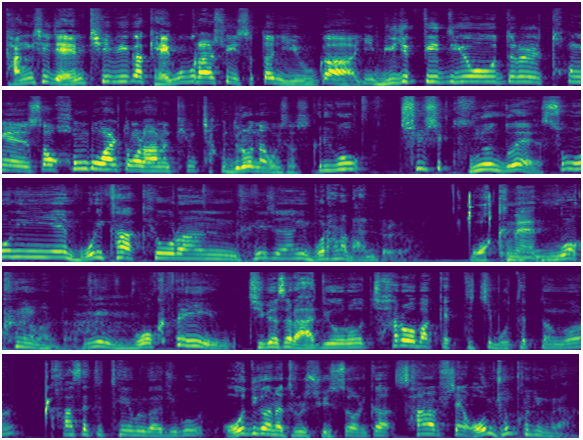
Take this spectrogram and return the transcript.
당시 이제 MTV가 개국을 할 수 있었던 이유가 이 뮤직비디오들을 통해서 홍보 활동을 하는 팀이 자꾸 늘어나고 있었어요. 그리고 79년도에 소니의 모리타 아키오라는 회장이 뭘 하나 만들어요. 워크맨. 워크맨을 만들어. 이게 워크맨이 집에서 라디오로 차로밖에 듣지 못했던 걸 카세트 테이프를 가지고 어디 가나 들을 수 있어. 그러니까 산업 시장이 엄청 커진 거야.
